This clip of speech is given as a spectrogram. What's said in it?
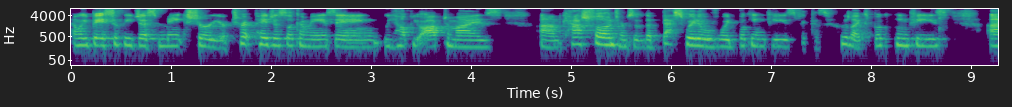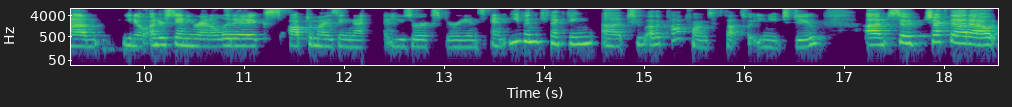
and we basically just make sure your trip pages look amazing. We help you optimize um, cash flow in terms of the best way to avoid booking fees, because who likes booking fees? Um, you know, understanding your analytics, optimizing that user experience, and even connecting uh, to other platforms if that's what you need to do. Um, so check that out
